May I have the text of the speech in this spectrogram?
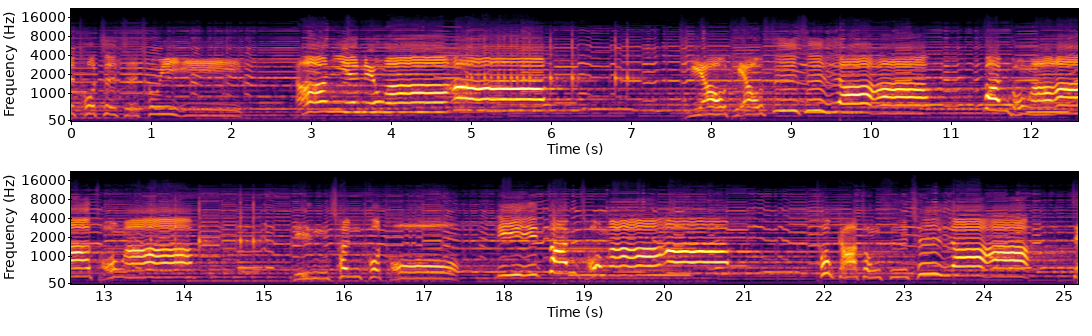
严师托子之吹，难言了啊！条条丝丝啊，翻风啊，冲啊，凌晨托托。你赞从啊，托家中诗词啊，奏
